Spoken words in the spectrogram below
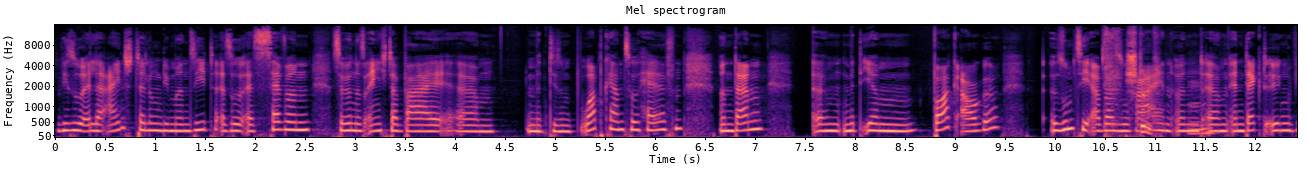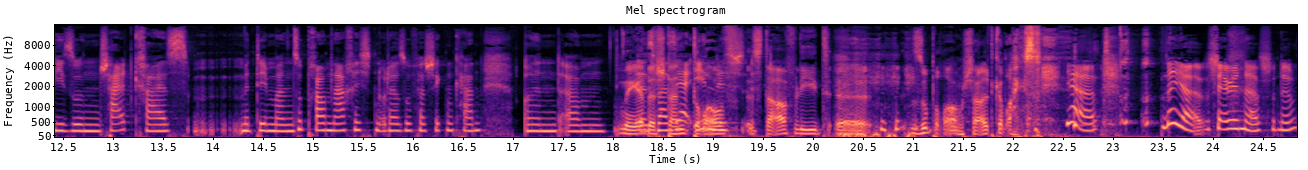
visuelle Einstellung, die man sieht, also als Seven, Seven ist eigentlich dabei, ähm, mit diesem Warpkern zu helfen und dann ähm, mit ihrem Borgauge zoomt sie aber so Stimmt. rein und Mhm. ähm, entdeckt irgendwie so einen Schaltkreis, mit dem man Subraumnachrichten oder so verschicken kann. Und ähm, Naja, es da war stand sehr drauf, ähnlich. Starfleet, äh, Subraumschaltkreis. Ja, naja, fair enough, ne?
